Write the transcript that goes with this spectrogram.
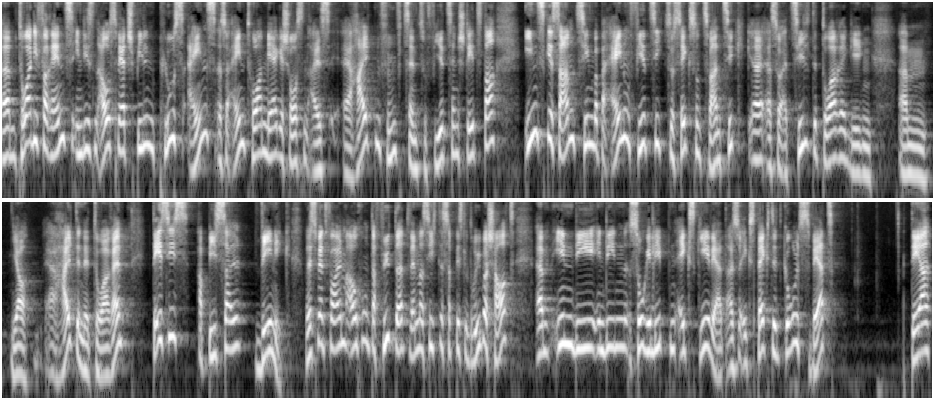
Ähm, Tordifferenz in diesen Auswärtsspielen plus 1, also ein Tor mehr geschossen als erhalten, 15 zu 14 steht's da. Insgesamt sind wir bei 41 zu 26, äh, also erzielte Tore gegen ähm, ja, erhaltene Tore. Das ist ein bisschen wenig. Das wird vor allem auch unterfüttert, wenn man sich das ein bisschen drüber schaut, ähm, in, die, in den so geliebten XG-Wert, also Expected Goals-Wert der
